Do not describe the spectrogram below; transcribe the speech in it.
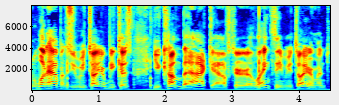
what happens? You retire because you come back after a lengthy retirement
